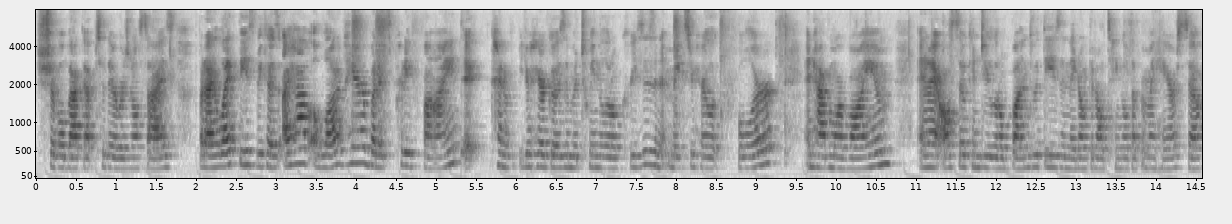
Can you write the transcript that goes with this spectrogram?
shrivel back up to their original size. But I like these because I have a lot of hair, but it's pretty fine. It kind of, your hair goes in between the little creases and it makes your hair look fuller and have more volume. And I also can do little buns with these and they don't get all tangled up in my hair. So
